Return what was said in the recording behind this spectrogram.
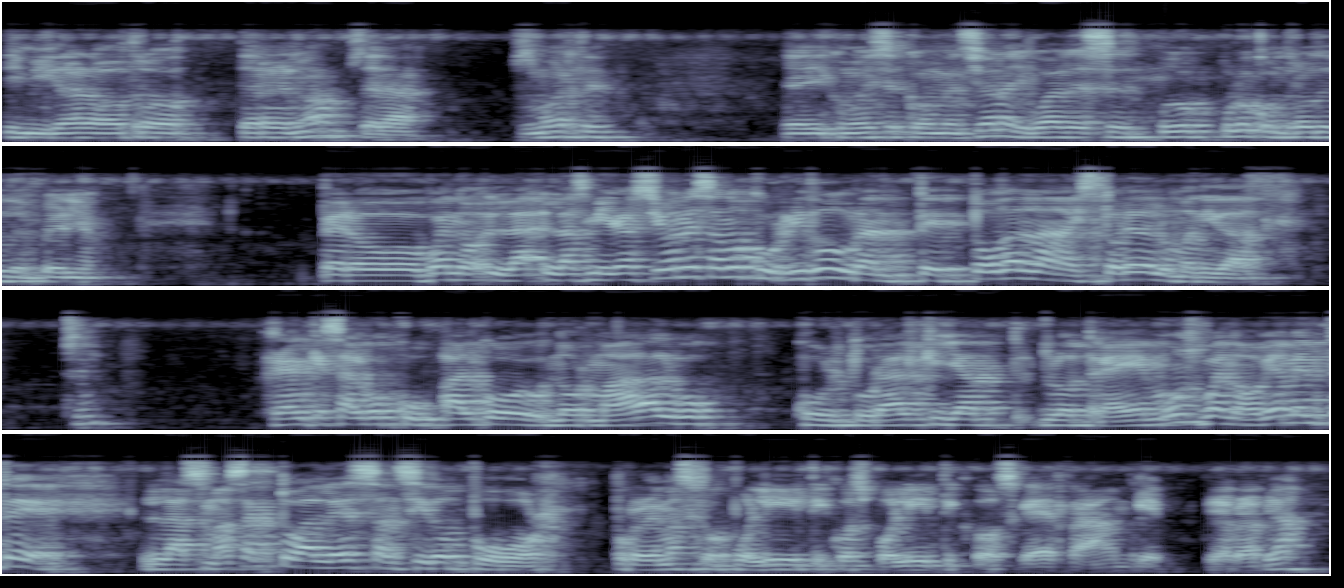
inmigrar a otro terreno, pues era pues, muerte. Y como dice, como menciona, igual es el puro, puro control del imperio. Pero bueno, las migraciones han ocurrido durante toda la historia de la humanidad. Sí. ¿Creen que es algo, algo normal, algo cultural que ya lo traemos. Bueno, obviamente las más actuales han sido por problemas geopolíticos, políticos, guerra, hambre, bla, bla, bla.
